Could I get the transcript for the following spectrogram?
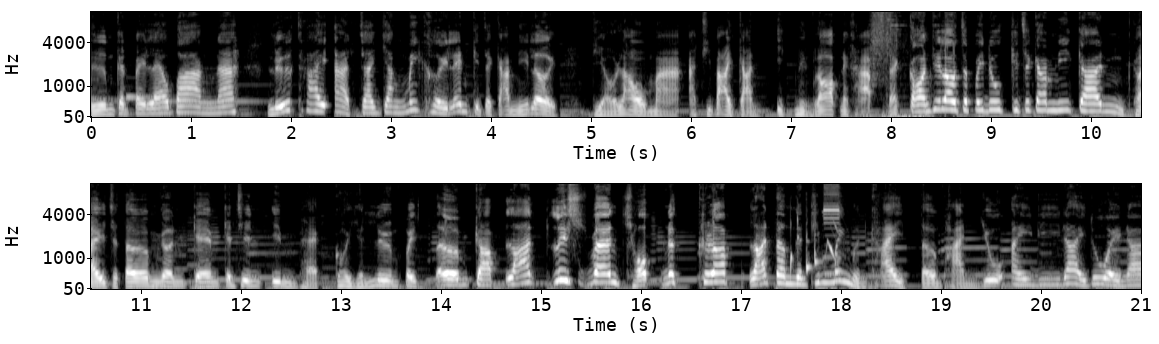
ลืมกันไปแล้วบ้างนะ หรือใครอาจจะยังไม่เคยเล่นกิจกรรมนี้เลย เดี๋ยวเรามาอธิบายกันอีกหนึ่งรอบนะครับ แต่ก่อนที่เราจะไปดูกิจกรรมนี้กัน ใครจะเติมเงินเกม Genshin Impact ก็อย่าลืมไปเติมกับร้าน Richman Shop นะครับ ร้านเติมเงินที่ไม่เหมือนใคร เติมผ่าน UID ได้ด้วยนะ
